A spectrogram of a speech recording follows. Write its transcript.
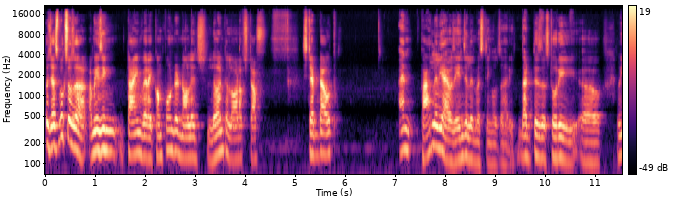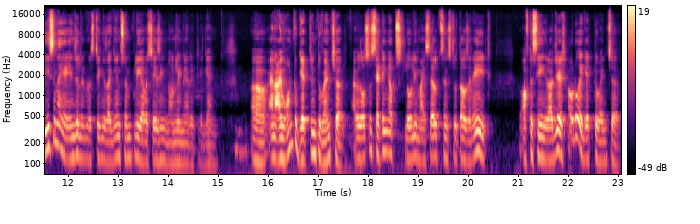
So JustBooks was an amazing time where I compounded knowledge, learned a lot of stuff, stepped out, and parallelly I was angel investing also. Hari, that is a story. Uh, reason I angel investing is again simply I was chasing nonlinearity again. Uh, and I want to get into venture. I was also setting up slowly myself since 2008 after seeing Rajesh, how do I get to venture?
